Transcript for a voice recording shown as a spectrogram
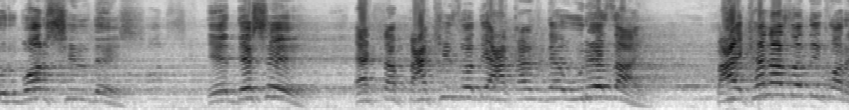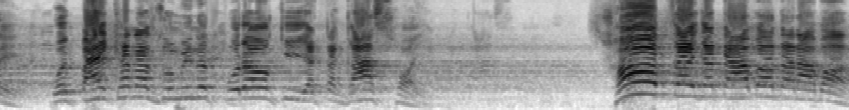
উর্বরশীল দেশ। এ দেশে একটা পাখি যদি আকাশ দিয়ে উড়ে যায়, পায়খানা যদি করে, ওই পায়খানা জমিনে পড়েও কি একটা গাছ হয়? সব জায়গাতে আবাদ আর আবাদ।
